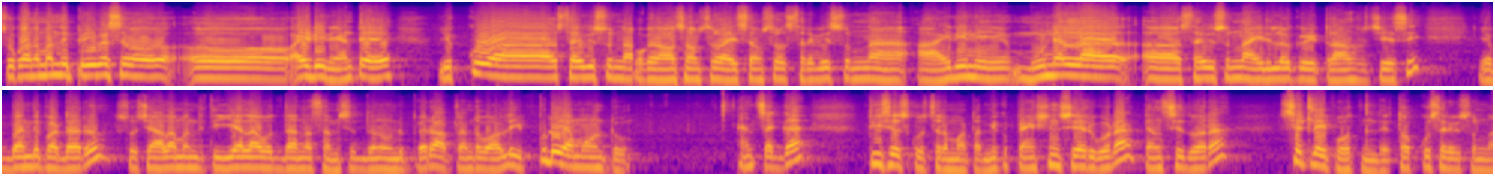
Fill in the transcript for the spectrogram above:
సో కొంతమంది ప్రీవియస్ ఐడిని అంటే ఎక్కువ సర్వీస్ ఉన్న ఒక నాలుగు సంవత్సరాలు ఐదు సంవత్సరాలు సర్వీస్ ఉన్న ఆ ఐడిని మూడు నెలల సర్వీస్ ఉన్న ఐడిలోకి ట్రాన్స్ఫర్ చేసి ఇబ్బంది పడ్డారు. సో చాలామంది తీయాలా వద్దన్న సంసిద్ధంలో ఉండిపోయారు. అట్లాంటి వాళ్ళు ఇప్పుడు అమౌంట్ అండ్ చక్కగా తీసేసుకోవచ్చు అనమాట మీకు పెన్షన్ షేర్ కూడా టెన్సీ ద్వారా సెటిల్ అయిపోతుంది. తక్కువ సర్వీస్ ఉన్న.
